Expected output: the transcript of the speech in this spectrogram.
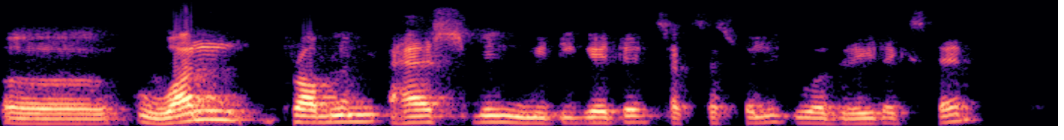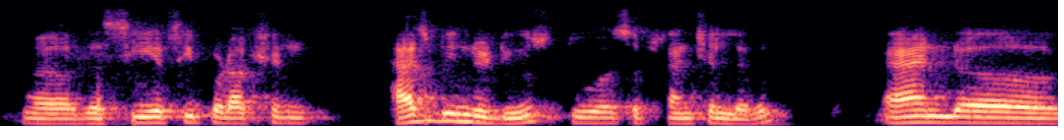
uh, one problem has been mitigated successfully to a great extent. Uh, the CFC production has been reduced to a substantial level, and uh,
